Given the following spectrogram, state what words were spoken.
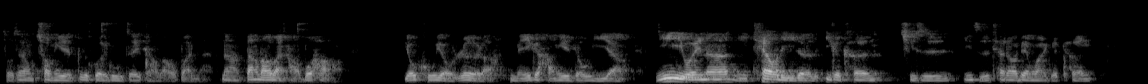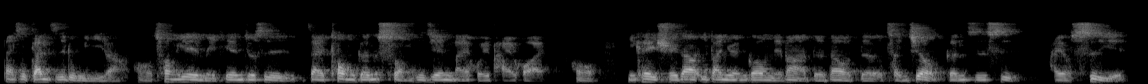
走上创业不归路这一条老板了。那当老板好不好？有苦有乐啦，每一个行业都一样。你以为呢？你跳离了一个坑，其实你只是跳到另外一个坑，但是甘之如饴啦。哦，创业每天就是在痛跟爽之间来回徘徊哦。你可以学到一般员工没办法得到的成就跟知识。还有视野，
